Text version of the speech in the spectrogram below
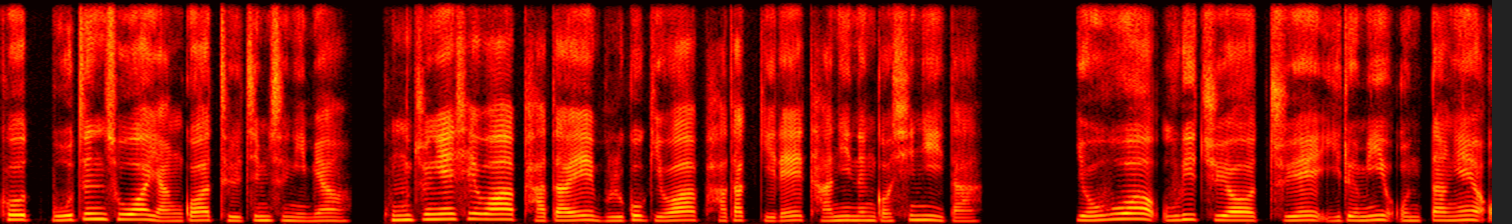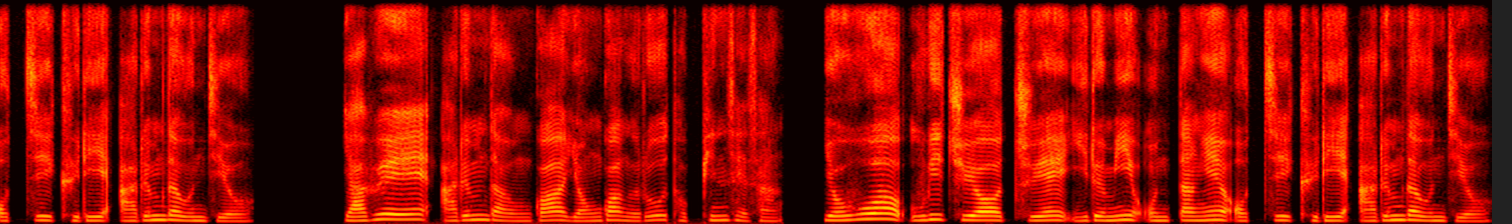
곧 모든 소와 양과 들짐승이며 공중의 새와 바다의 물고기와 바닷길에 다니는 것이니이다. 여호와 우리 주여 주의 이름이 온 땅에 어찌 그리 아름다운지요. 야훼의 아름다움과 영광으로 덮인 세상. 여호와 우리 주여 주의 이름이 온 땅에 어찌 그리 아름다운지요.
